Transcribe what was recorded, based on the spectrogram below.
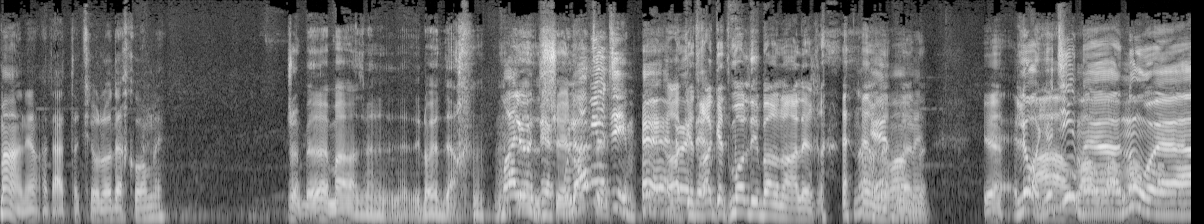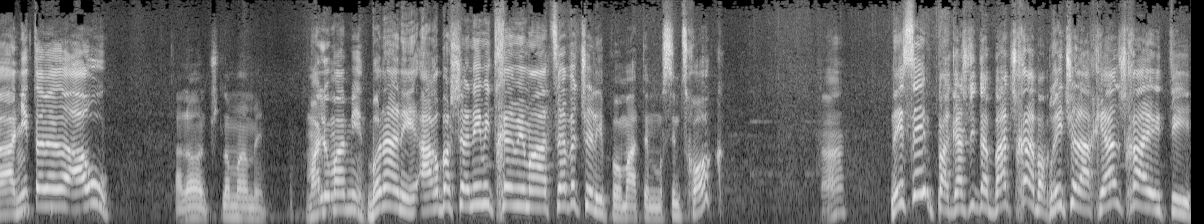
מה, אתה כאילו לא יודע איך קוראים לי? אה, מה, זה- אני לא יודע. מה לא יודע? כולם אה, יודעים. לא רק אתמול דיברנו עליך. לא, יודעים, נו, וואו. אה, אני תמיד ההוא. אלון, פשוט לא מאמין. מה לא מאמין? בוא'נה, אני ארבע שנים איתכם עם הצוות שלי פה, מה, אתם עושים צחוק? אה? ניסים, פגשתי את הבת שלך, בברית של האחיין שלך הייתי.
